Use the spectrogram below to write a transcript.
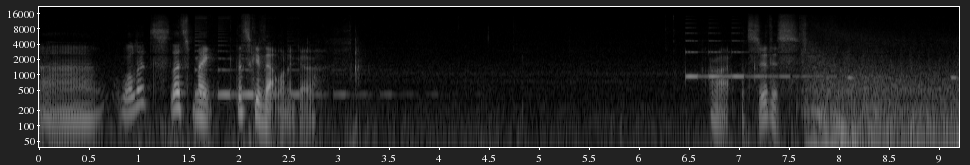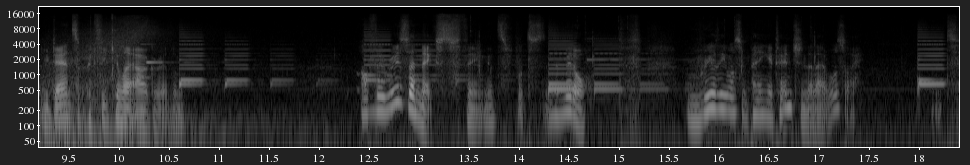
Uh, well, let's let's make let's give that one a go. All right, let's do this. You dance a particular algorithm. Oh, there is a next thing. It's what's in the middle. Really wasn't paying attention to that, was I? It's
